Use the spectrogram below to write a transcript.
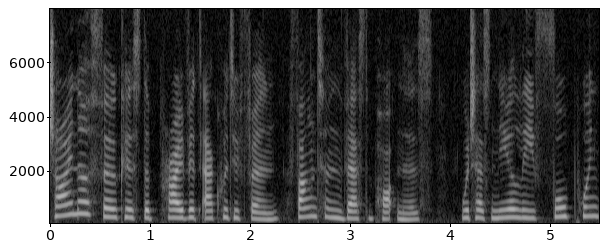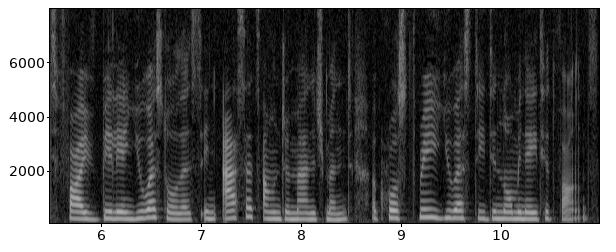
China focused the private equity fund FountainVest Partners, which has nearly 4.5 billion US dollars in assets under management across three USD denominated funds,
